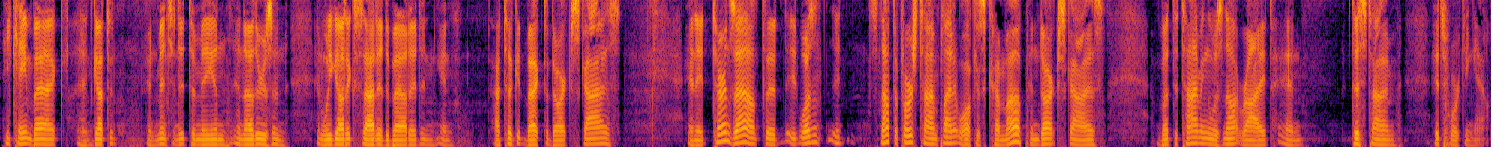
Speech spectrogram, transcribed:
he came back and got to and mentioned it to me and, and others, and, and we got excited about it. And, and I took it back to Dark Skies. And it turns out that it wasn't, it, it's not the first time Planet Walk has come up in Dark Skies, but the timing was not right. And this time it's working out.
